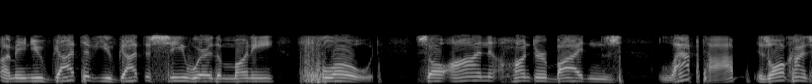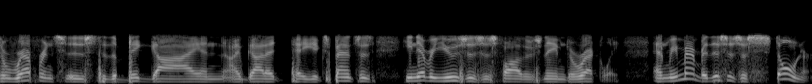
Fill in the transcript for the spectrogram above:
I mean, you've got to you've got to see where the money flowed. So on Hunter Biden's laptop is all kinds of references to the big guy and I've got to pay expenses. He never uses his father's name directly. And remember, this is a stoner.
